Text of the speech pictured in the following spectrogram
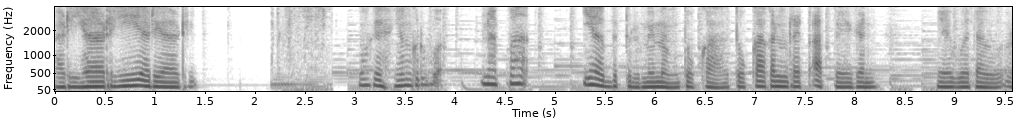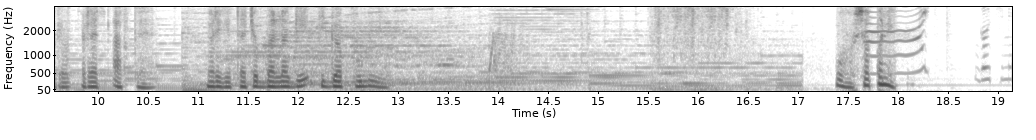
hari-hari hari-hari oke yang kedua kenapa Iya betul memang Toka. Toka kan red up ya kan. Ya gua tahu r- red up ya. Mari kita coba lagi 30. Oh, siapa nih? ご指名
